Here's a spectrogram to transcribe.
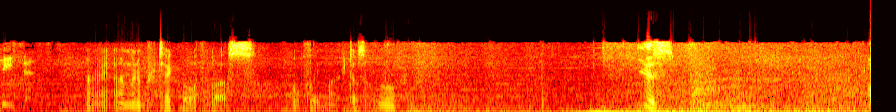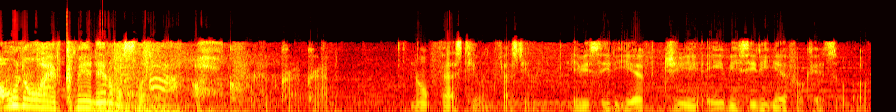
pieces. Alright, I'm gonna protect both of us. Hopefully Mark doesn't move. Yes! Oh no, I have command animal slay! Ah. Oh crap, crap, crap. No, fast healing, fast healing. A B C D E F G A B C D E F. Okay, it's above.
